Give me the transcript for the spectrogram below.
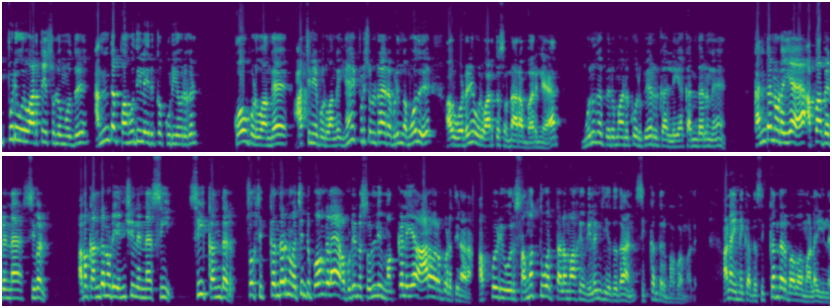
இப்படி ஒரு வார்த்தையை சொல்லும்போது அந்த பகுதியில் இருக்கக்கூடியவர்கள் கோவப்படுவாங்க ஆச்சரியப்படுவாங்க ஏன் இப்படி சொல்றாரு? அப்படிங்கும் போது அவர் உடனே ஒரு வார்த்தை சொன்னாராம் பாருங்க. முருக பெருமானுக்கு ஒரு பேர் இருக்கா இல்லையா கந்தர்னு. கந்தனுடைய அப்பா பேர் என்ன? சிவன். அப்ப கந்தனுடைய இன்ஷியல் என்ன? சி. சி கந்தர். சோ சிக்கந்தர்னு வச்சுட்டு போங்களே அப்படின்னு சொல்லி மக்களையே ஆரவாரப்படுத்தினார் அப்படி ஒரு சமத்துவ தலமாக விளங்கியதுதான் சிக்கந்தர் பாபா மலை. ஆனா இன்னைக்கு அந்த சிக்கந்தர் பாபா மலையில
